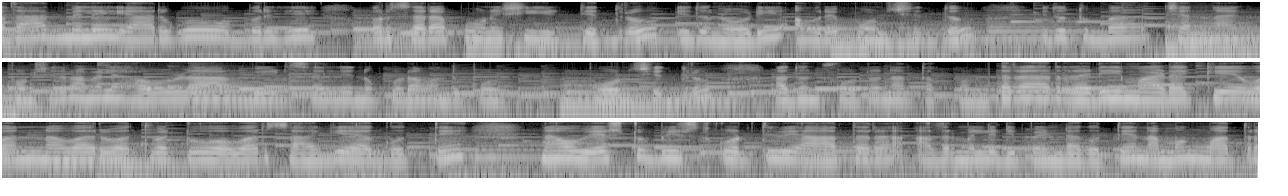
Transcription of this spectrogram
ಅದಾದಮೇಲೆ ಯಾರಿಗೂ ಒಬ್ಬರಿಗೆ ಅವ್ರು ಸರ ಪೋಣಿಸಿ ಇಟ್ಟಿದ್ರು. ಇದು ನೋಡಿ ಅವರೇ ಪೋಣಿಸಿದ್ದು. ಇದು ತುಂಬ ಚೆನ್ನಾಗಿ ಪೋಣಿಸಿದ್ರು. ಆಮೇಲೆ ಹವಳ ಬೀಡ್ಸಲ್ಲಿನೂ ಕೂಡ ಒಂದು ಪೋ, ಪೋಣಿಸಿದ್ರು. ಅದೊಂದು ಫೋಟೋ ನಾನು ಸರ ರೆಡಿ ಮಾಡೋಕ್ಕೆ ಒನ್ ಅವರು ಅಥವಾ ಟೂ ಅವರ್ಸ್ ಆಗೇ ಆಗುತ್ತೆ. ನಾವು ಎಷ್ಟು ಬೀಡ್ಸ್ ಕೊಡ್ತೀವಿ ಆ ಥರ ಅದ್ರ ಮೇಲೆ ಡಿಪೆಂಡ್ ಆಗುತ್ತೆ. ನಮಗೆ ಮಾತ್ರ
